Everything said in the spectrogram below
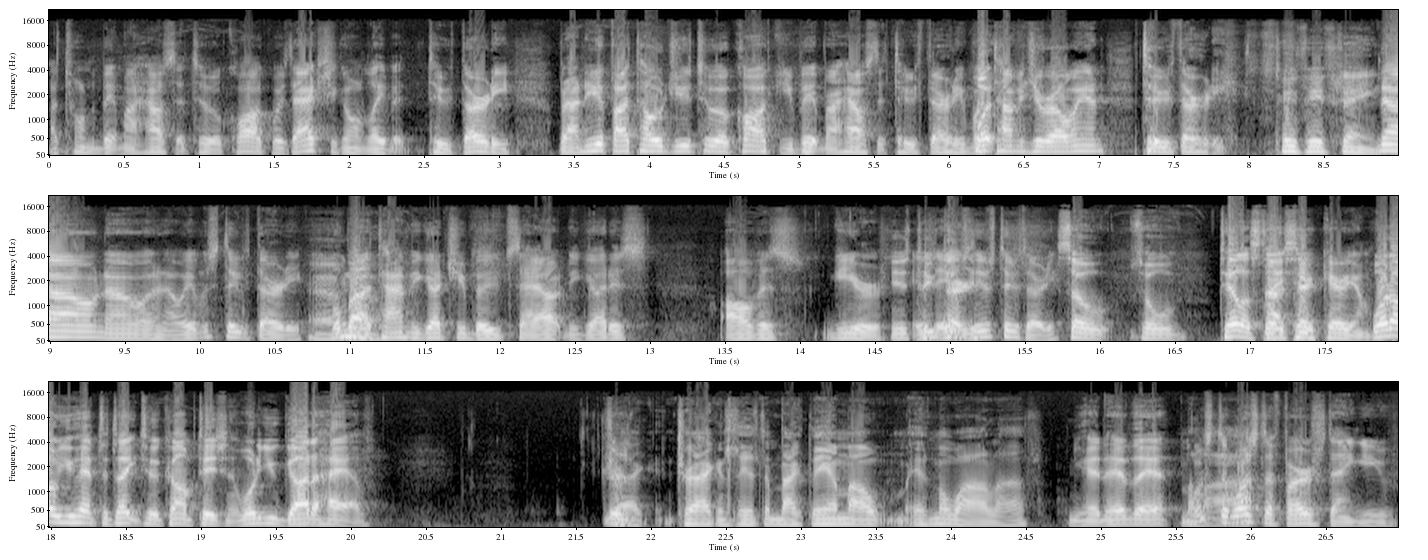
I told him to be at my house at two o'clock. Was actually going to leave at two thirty, but I knew if I told you two o'clock, you'd be at my house at two thirty. What, What- time did you roll in? Two thirty. Two fifteen. No, no, no. It was two thirty. Oh, well, by the time you got your boots out and you got his all of his gear, It was 2:30. It was two thirty. So so tell us, Stacy, carry on. what all you have to take to a competition? What do you got to have? There's- Track, tracking system back then my, is my wildlife. You had to have that. My What's the What's the first thing you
